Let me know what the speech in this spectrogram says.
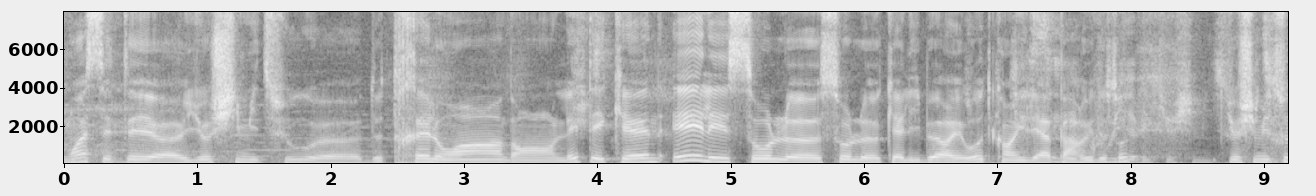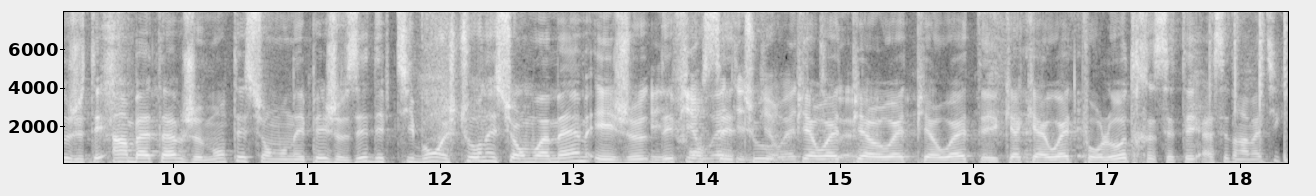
Moi, c'était euh, Yoshimitsu euh, de très loin dans les Tekken et les Soul, euh, Soul Calibur et autres quand il est apparu de avec Yoshimitsu. Yoshimitsu, j'étais imbattable, je montais sur mon épée, je faisais des petits bonds et je tournais sur moi-même et je défonçais pirouette tout. pirouette et Pirouette, tout, pirouette, pirouette et cacahuète pour l'autre. C'était assez dramatique.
